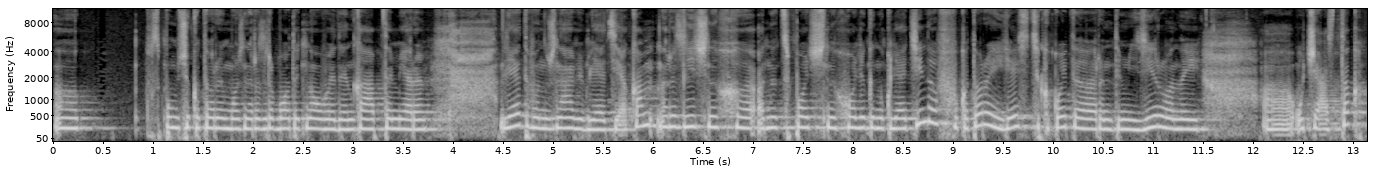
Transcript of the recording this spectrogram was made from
э, с помощью которой можно разработать новые ДНК-оптомеры. Для этого нужна библиотека различных э, одноцепочечных олигонуклеотидов, у которой есть какой-то рандомизированный участок.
